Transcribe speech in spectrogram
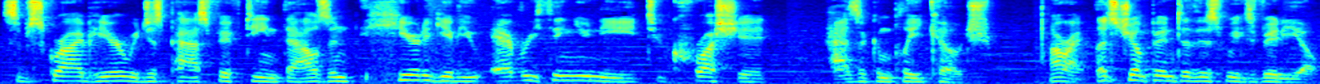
Subscribe here. We just passed 15,000. Here to give you everything you need to crush it as a complete coach. All right, let's jump into this week's video.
